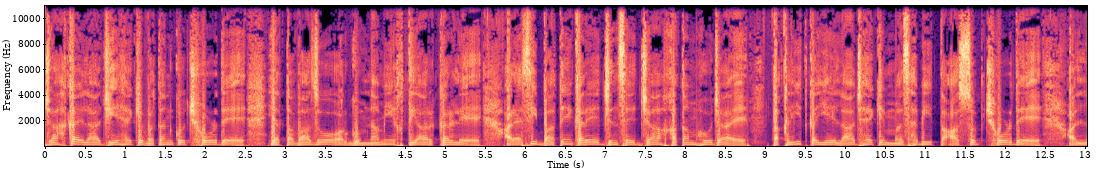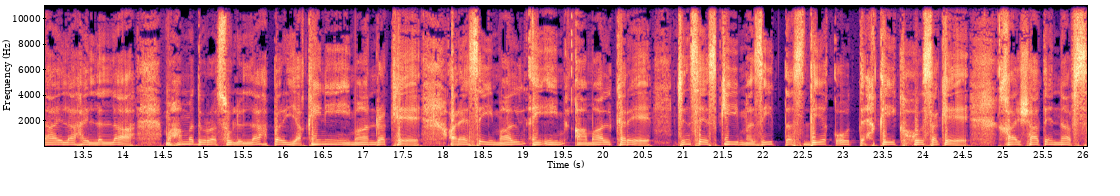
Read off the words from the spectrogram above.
جاہ کا علاج یہ ہے کہ وطن کو چھوڑ دے یا توازو اور گمنامی اختیار کر لے اور ایسی باتیں کرے جن سے جاہ ختم ہو جائے۔ تقلید کا یہ علاج ہے کہ مذہبی تعصب چھوڑ دے اور لا الہ الا اللہ، محمد الرسول اللہ پر یقینی ایمان رکھے اور ایسے اعمال کرے جن سے اس کی مزید تصدیق و تحقیق ہو سکے۔ خواہشات نفس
